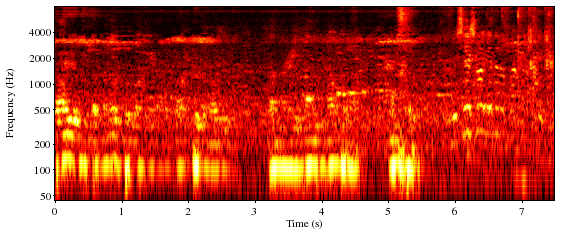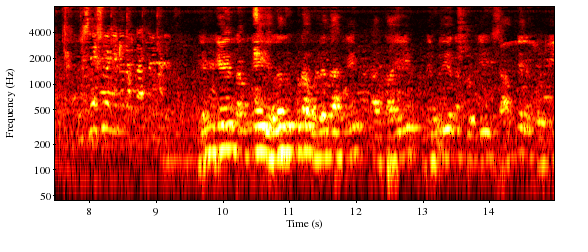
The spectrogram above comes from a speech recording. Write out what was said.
ತಾಯಿಯಲ್ಲಿ ತಮ್ಮೆಲ್ಲರ ಪರವಾಗಿ ನಾನು ಪ್ರಾರ್ಥನೆ ಮಾಡಿ ನನ್ನ ನಾಲ್ಕು ಮಾತನ್ನ ಮುಗಿಸ್ತೇನೆ. ವಿಶೇಷವಾಗಿ ಏನಾದರೂ ವಿಶೇಷವಾಗಿ ಏನಾದರೂ ನಿಮ್ಗೆ ನಮ್ಗೆ ಎಲ್ಲರೂ ಕೂಡ ಒಳ್ಳೇದಾಗ್ಲಿ. ಆ ತಾಯಿ ನೆಮ್ಮದಿಯನ್ನು ಕೊಡ್ಲಿ ಶಾಂತಿಯನ್ನು ಕೊಡ್ಲಿ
